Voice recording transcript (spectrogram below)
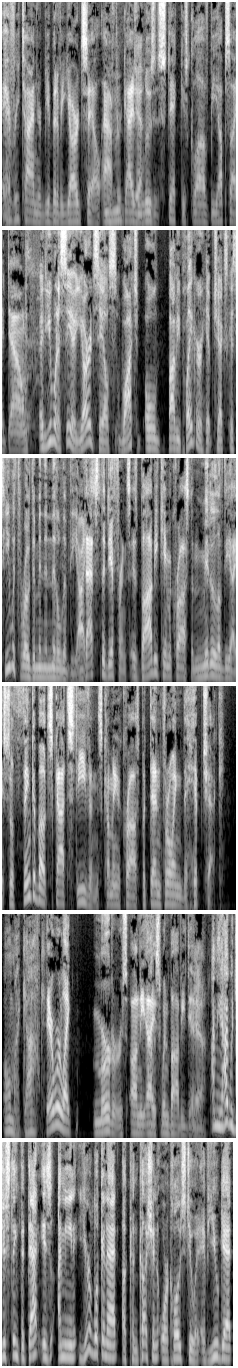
every time there'd be a bit of a yard sale after, mm-hmm. guys Yeah. would lose his stick, his glove, be upside down. And you want to see a yard sale? Watch old Bobby Plager hip checks because he would throw them in the middle of the ice. That's the difference. Is Bobby came across the middle of the ice. So think about Scott Stevens coming across, but then throwing the hip check. Oh my God! There were like murders on the ice when Bobby did yeah. it. I mean, I would just think that that is. I mean, you're looking at a concussion or close to it if you get.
